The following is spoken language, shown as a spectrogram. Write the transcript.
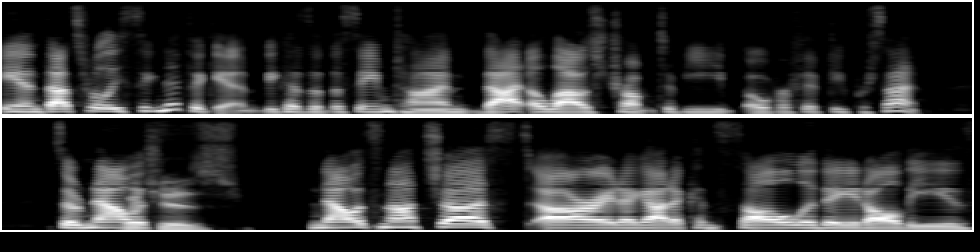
And that's really significant because at the same time, that allows Trump to be over 50%. So now which it's is now it's not just all right i gotta consolidate all these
